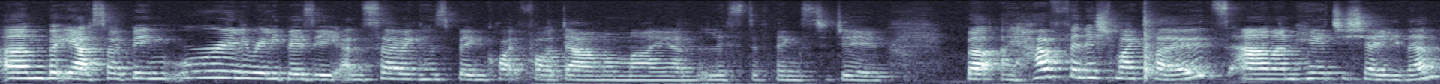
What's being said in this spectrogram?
Um, but yeah, so I've been really, really busy and sewing has been quite far down on my um, list of things to do. But I have finished my clothes and I'm here to show you them.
